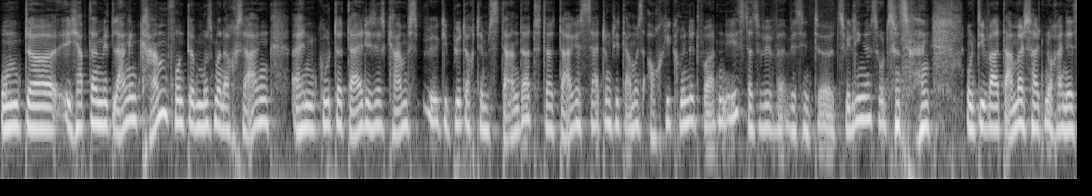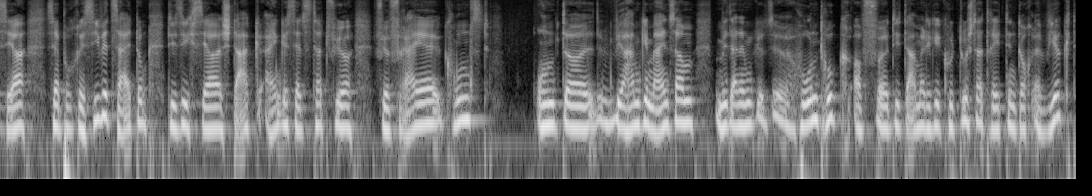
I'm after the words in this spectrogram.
Und äh, ich habe dann mit langem Kampf, und da muss man auch sagen, ein guter Teil dieses Kampfs gebührt auch dem Standard der Tageszeitung, die damals auch gegründet worden ist. Also wir, wir sind äh, Zwillinge sozusagen. Und die war damals halt noch eine sehr, sehr progressive Zeitung, die sich sehr stark eingesetzt hat für, für freie Kunst und äh, wir haben gemeinsam mit einem äh, hohen Druck auf äh, die damalige Kulturstadträtin doch erwirkt,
